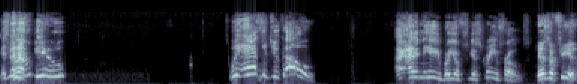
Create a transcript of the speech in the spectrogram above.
It's been Huh? a few. We answered you. Go. I, I didn't hear you, bro. Your your screen froze. There's a few.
